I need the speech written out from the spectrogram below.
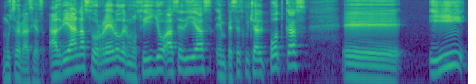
Muchas gracias. Adriana Sorrero de Hermosillo. Hace días empecé a escuchar el podcast eh, y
